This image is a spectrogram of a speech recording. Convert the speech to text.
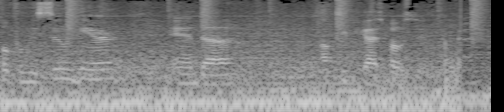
hopefully soon here, and uh, I'll keep you guys posted.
